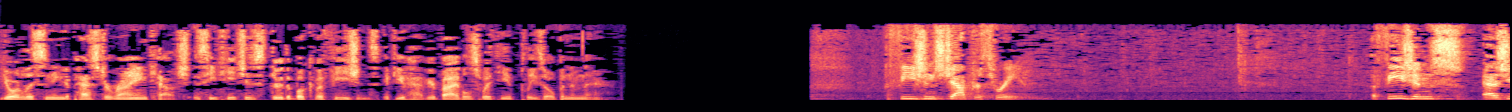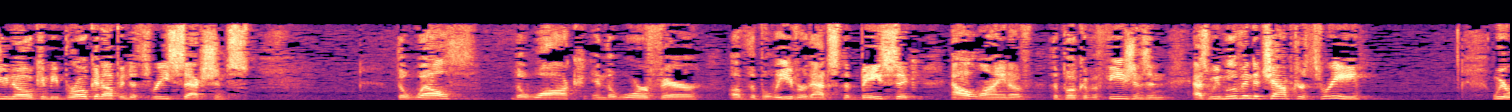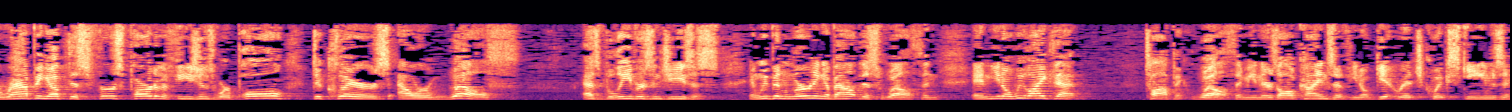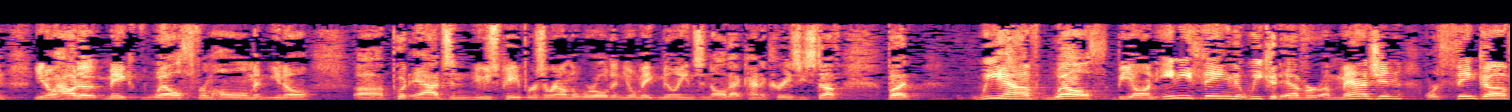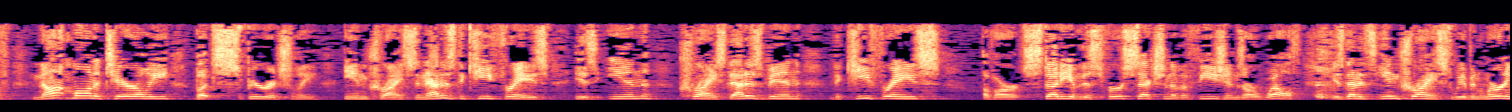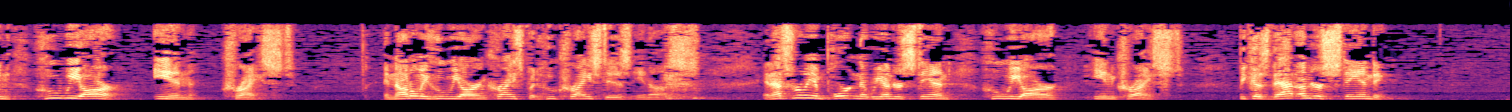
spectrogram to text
You're listening to Pastor Ryan Couch as he teaches through the book of Ephesians. If you have your Bibles with you, please open them there. Ephesians chapter 3. Ephesians, as you know, can be broken up into three sections the wealth, the walk, and the warfare of the believer. That's the basic outline of the book of Ephesians. And as we move into chapter 3, we're wrapping up this first part of Ephesians where Paul declares our wealth as believers in Jesus. And we've been learning about this wealth. And, and you know, we like that topic, wealth. I mean, there's all kinds of, you know, get rich quick schemes and, you know, how to make wealth from home and, you know, uh, put ads in newspapers around the world and you'll make millions and all that kind of crazy stuff. But we have wealth beyond anything that we could ever imagine or think of, not monetarily, but spiritually in Christ. And that is the key phrase, is in Christ. That has been the key phrase of our study of this first section of Ephesians, our wealth, is that it's in Christ. We have been learning who we are in Christ. And not only who we are in Christ, but who Christ is in us. And that's really important that we understand who we are in Christ. Because that understanding,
